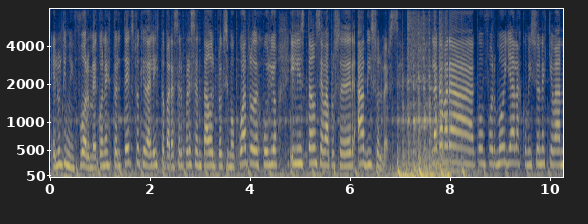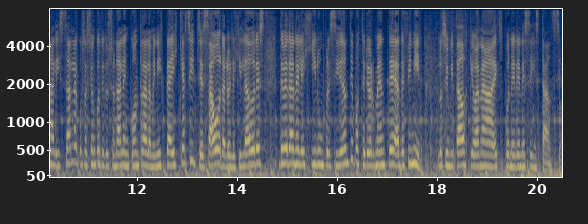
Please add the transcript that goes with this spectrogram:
el último informe. Con esto el texto queda listo para ser presentado el próximo 4 de julio y la instancia va a proceder a disolverse. La Cámara conformó ya las comisiones que va a analizar la acusación constitucional en contra de la ministra Isquia Siches. Ahora los legisladores deberán elegir un presidente y posteriormente a definir los invitados que van a exponer en esa instancia.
